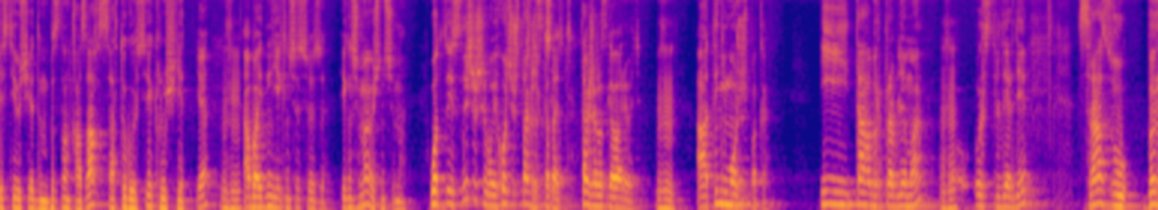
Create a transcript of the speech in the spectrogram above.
естеуші едім біздің қазақ сарты көрсе күлуші еді иә? Абайдың екінші сөзі. Екінші ма үшінші ма? Вот ты слышишь его и хочешь так же сказать так же разговаривать. Мхм а ты не можешь пока. И тағы бір проблема орыс тілдерде сразу бір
